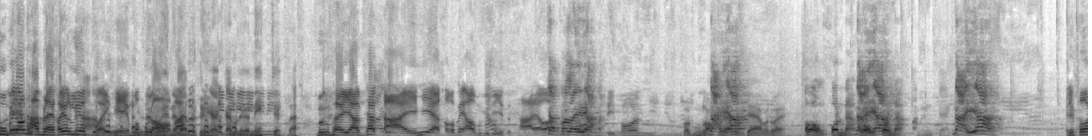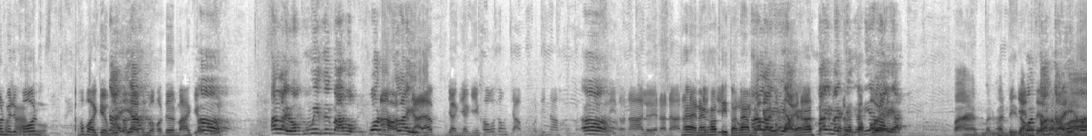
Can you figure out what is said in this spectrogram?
กูไม่ต้องทำอะไรเขายังเลือกกูไอ้เคว่ากูหล่อนั่นปะแหละมันขึ้นแค่ใกล้บริเวณนี่เจ็บนะมึงพยายามแทบตายเฮียเขาก็ไม่เอามึงอยู่ดีสุดท้ายแล้วจัอะบอะไรเนี่ยตีปล้นรถมึงล็อกไหนไม่ได้อะ กุญแจมาด้วยเขาบอกปล้นอะเขาบอกปล้นอะมันแจ้งไหนอะ ไม่ได้ปล้นไม่ได้ปล้นเขาบอกให้เก็บวุฒิตอนแรกไหนอะตำรวจเขาเดินมาให้เก็บเออวุฒิ อะไรวะกูวิ่งขึ้นมาบอกกูปล้นอ้าวอะไร อย่าแล้วอย่างอย่างนี้เขาก็ต้องจับคนที่หน้าคุกเหมือนเออกันตีต่อหน้าเลยอันนั้นน่ะใช่อันนั้นเขาตีต่อหน้าเหมือนอะไรกัน เนี่ยแล้วก็ไม่มาถึงอันนี้อะไรอะ ป้ามันมันมีตีแจ้งต้องเตือนแต่มาว่า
